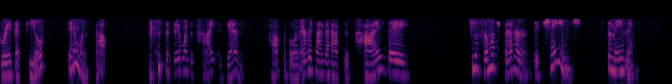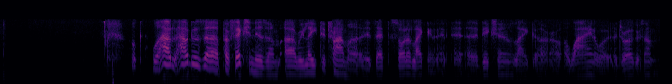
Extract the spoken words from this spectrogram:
great that feels, they don't want to stop. they want this high again possible. And every time they have this high, they feel so much better. They change. It's amazing. Okay. Well, how how does uh, perfectionism uh, relate to trauma? Is that sort of like an, an addiction, like uh, a wine or a drug or something?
